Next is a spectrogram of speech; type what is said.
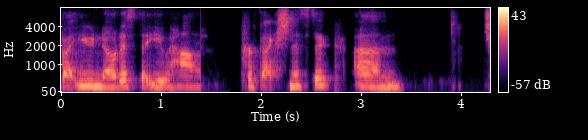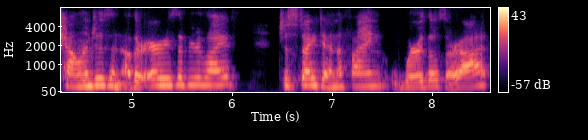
but you notice that you have perfectionistic um, challenges in other areas of your life, just identifying where those are at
